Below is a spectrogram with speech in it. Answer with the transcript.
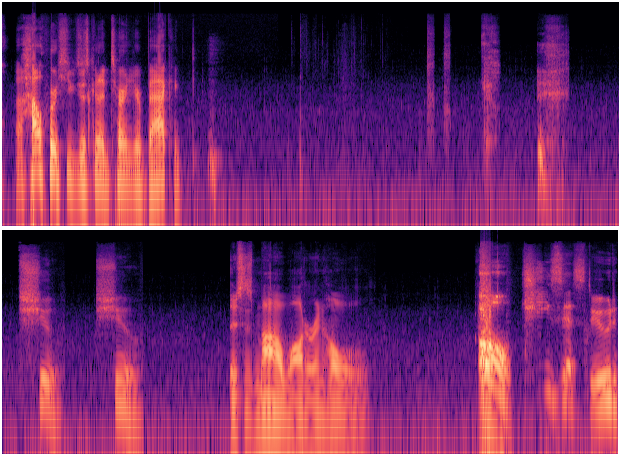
How are you just gonna turn your back? Shoo. Shoo. This is my watering hole. Oh, Jesus, dude.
